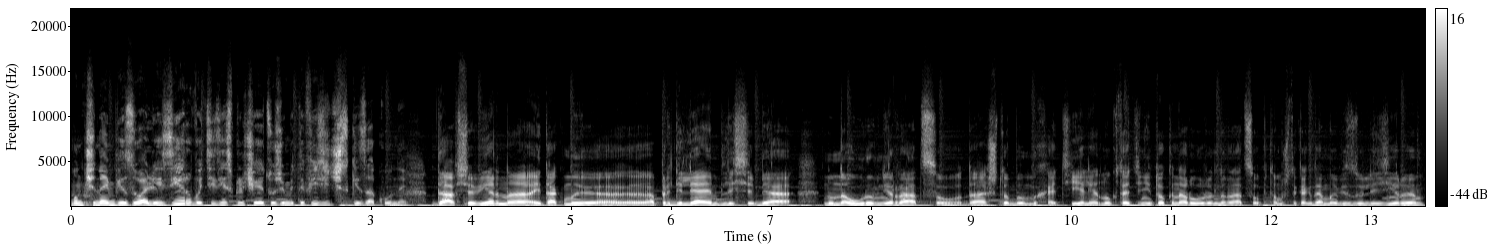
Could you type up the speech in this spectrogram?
мы начинаем визуализировать, и здесь включаются уже метафизические законы. Да, все верно. Итак, мы э, определяем для себя, ну, на уровне рацио, да, что бы мы хотели. Ну, кстати, не только на уровне рацио, потому что когда мы визуализируем,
